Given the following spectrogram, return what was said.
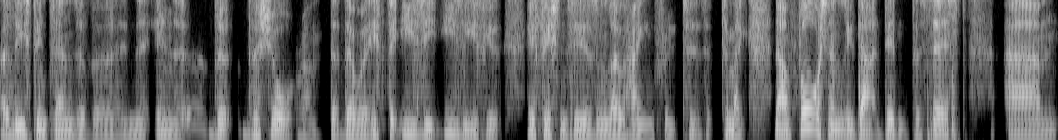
at least in terms of uh, in the in the the short run that there were easy easy if you efficiencies and low hanging fruit to, to make. Now unfortunately that didn't persist. Um,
